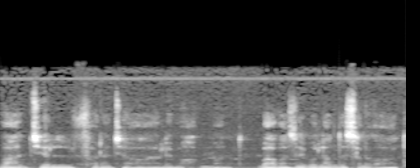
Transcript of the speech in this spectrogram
واجل فرج آل محمد۔ بابا سے بلند صلوات۔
